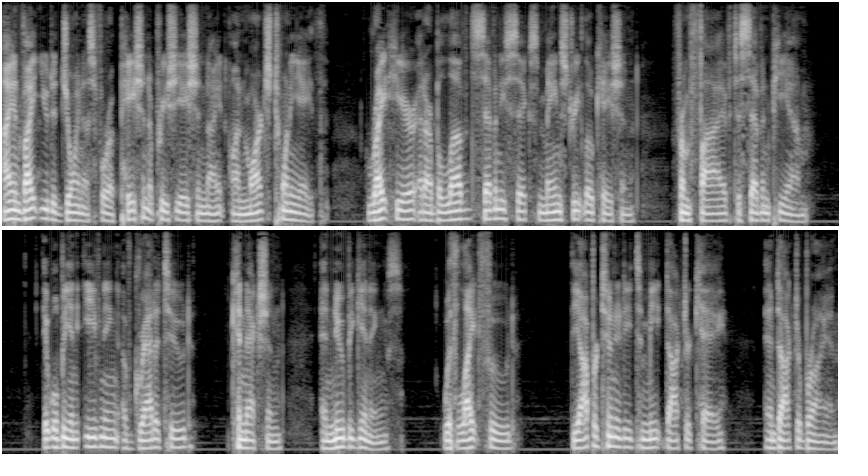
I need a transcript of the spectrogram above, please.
I invite you to join us for a patient appreciation night on March 28th, right here at our beloved 76 Main Street location from 5 to 7 p.m. It will be an evening of gratitude, connection, and new beginnings with light food, the opportunity to meet Dr. Kay and Dr. Bryan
